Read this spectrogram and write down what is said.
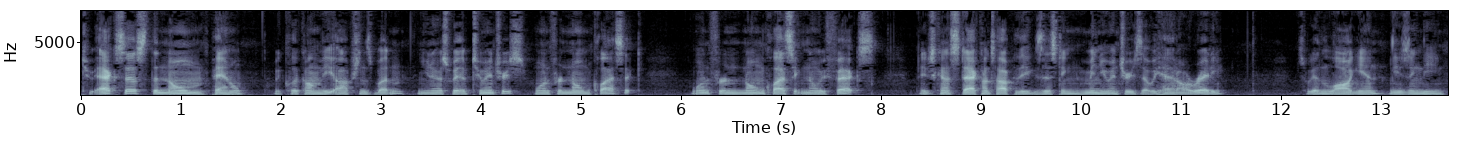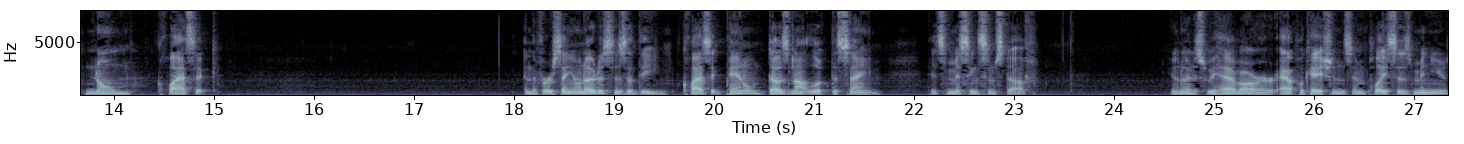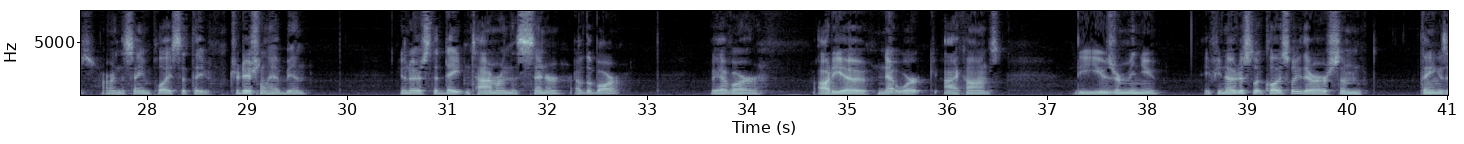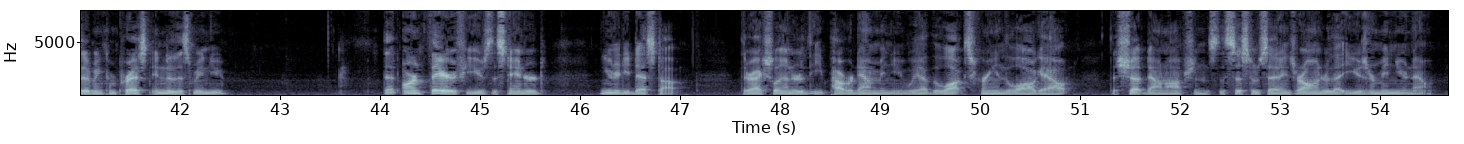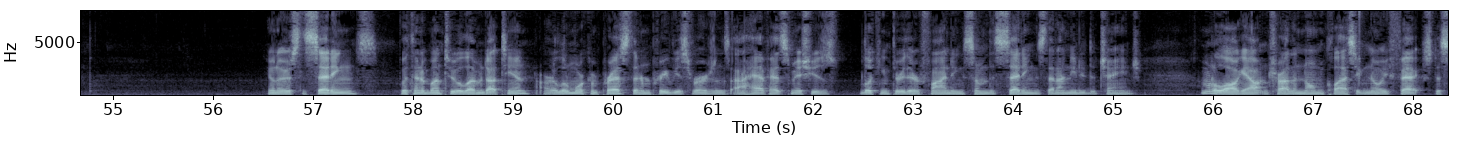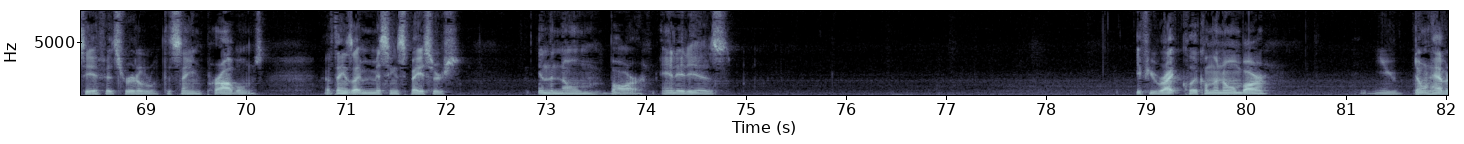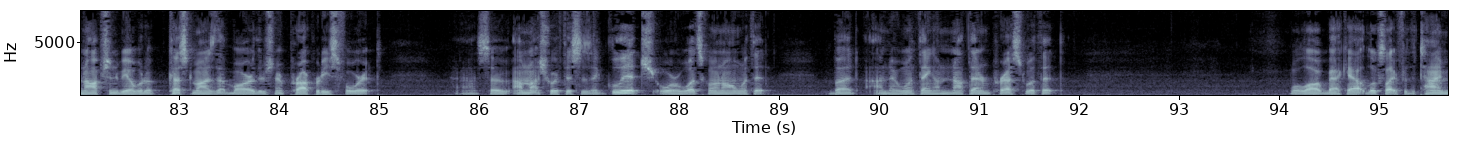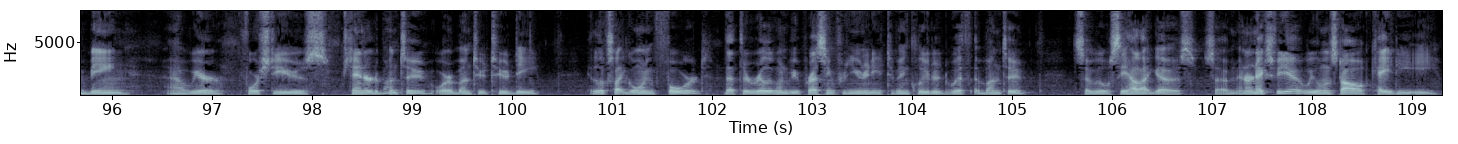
To access the GNOME panel, we click on the Options button. You notice we have two entries, one for GNOME Classic, one for GNOME Classic No Effects. They just kind of stack on top of the existing menu entries that we had already. So we can log in using the GNOME Classic. And the first thing you'll notice is that the Classic panel does not look the same. It's missing some stuff. You'll notice we have our applications and places menus are in the same place that they traditionally have been. You'll notice the date and time are in the center of the bar. We have our audio network icons, the user menu. If you notice, look closely, there are some things that have been compressed into this menu that aren't there if you use the standard Unity desktop. They're actually under the power down menu. We have the lock screen, the log out, the shutdown options, the system settings are all under that user menu now. You'll notice the settings within Ubuntu 11.10 are a little more compressed than in previous versions. I have had some issues looking through there finding some of the settings that I needed to change. I'm going to log out and try the GNOME Classic No Effects to see if it's riddled with the same problems of things like missing spacers in the GNOME bar, and it is. If you right click on the GNOME bar, you don't have an option to be able to customize that bar. There's no properties for it. Uh, so I'm not sure if this is a glitch or what's going on with it, but I know one thing, I'm not that impressed with it. We'll log back out. Looks like for the time being, uh, we are forced to use standard Ubuntu or Ubuntu 2D. It looks like going forward that they're really going to be pressing for Unity to be included with Ubuntu. So we will see how that goes. So in our next video, we will install KDE.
